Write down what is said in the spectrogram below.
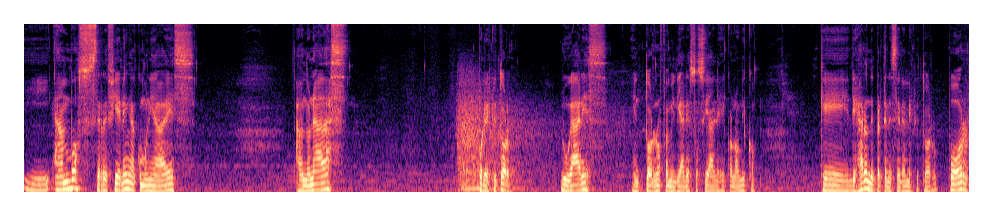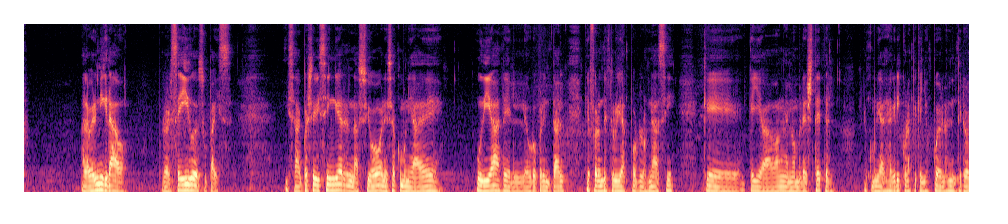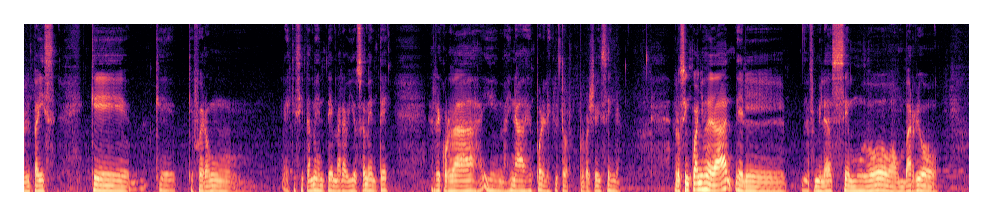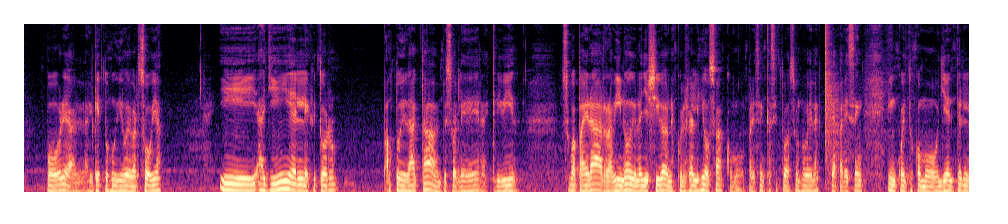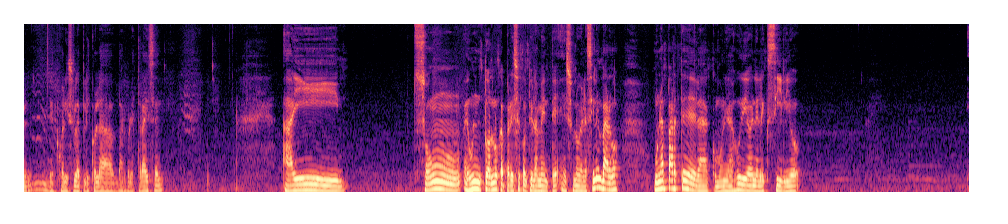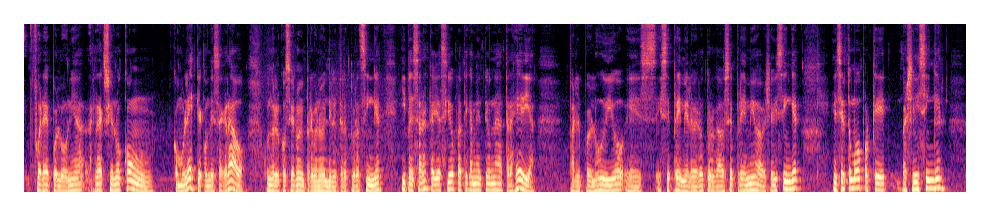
Y ambos se refieren a comunidades abandonadas por el escritor, lugares, entornos familiares, sociales, económicos, que dejaron de pertenecer al escritor por, al haber migrado, por haberse ido de su país. Isaac Singer nació en esas comunidades judías del Europa Oriental que fueron destruidas por los nazis que, llevaban el nombre de Stettel, comunidades agrícolas, pequeños pueblos en el interior del país, que, que, que fueron exquisitamente, maravillosamente recordadas e imaginadas por el escritor, por Bashevis Singer. A los cinco años de edad, la familia se mudó a un barrio pobre, al, gueto judío de Varsovia, y allí el escritor autodidacta empezó a leer, a escribir, su papá era rabino de una yeshiva, de una escuela religiosa, como aparecen casi todas sus novelas, que aparecen en cuentos como Yentl, del cual hizo la película Barbara Streisand. Ahí son, es un entorno que aparece continuamente en su novela. Sin embargo, una parte de la comunidad judía en el exilio fuera de Polonia reaccionó con con molestia, con desagrado, cuando le concedieron el Premio Nobel de Literatura Singer y pensaron que había sido prácticamente una tragedia para el pueblo judío es ese premio, el haber otorgado ese premio a Bashevis Singer, en cierto modo porque Bashevis Singer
